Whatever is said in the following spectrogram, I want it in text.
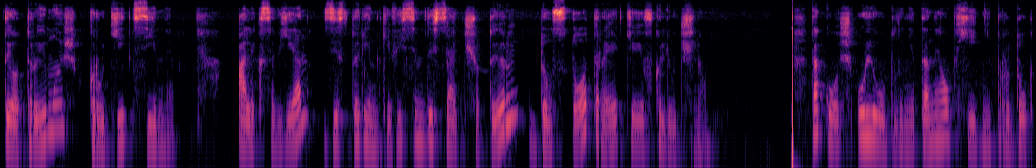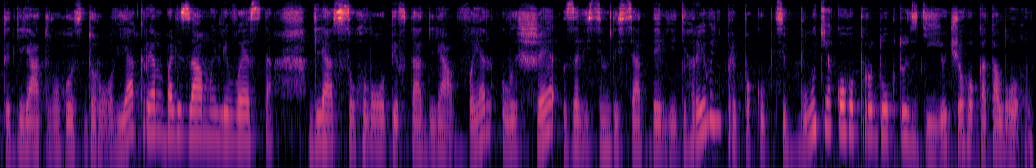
ти отримуєш круті ціни. Alex Savien зі сторінки 84 до 103 включно. Також улюблені та необхідні продукти для твого здоров'я, крем-бальзами Лівеста для суглобів та для вен лише за 89 гривень при покупці будь-якого продукту з діючого каталогу.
